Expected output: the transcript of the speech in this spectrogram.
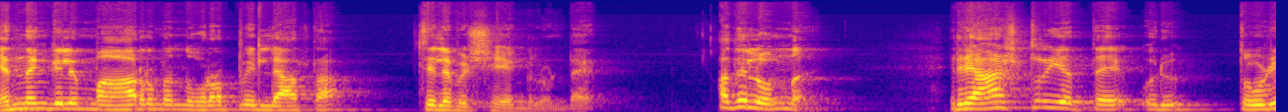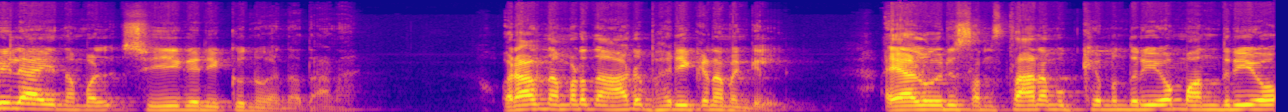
എന്നെങ്കിലും മാറുമെന്ന് ഉറപ്പില്ലാത്ത ചില വിഷയങ്ങളുണ്ട്. അതിലൊന്ന് രാഷ്ട്രീയത്തെ ഒരു തൊഴിലായി നമ്മൾ സ്വീകരിക്കുന്നു എന്നതാണ്. ഒരാൾ നമ്മുടെ നാട് ഭരിക്കണമെങ്കിൽ അയാൾ ഒരു സംസ്ഥാന മുഖ്യമന്ത്രിയോ മന്ത്രിയോ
